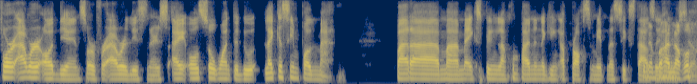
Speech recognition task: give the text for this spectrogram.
for our audience or for our listeners, I also want to do like a simple math para ma- ma-explain lang kung paano naging approximate na 6,000 Kinabahan years ako. yun.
